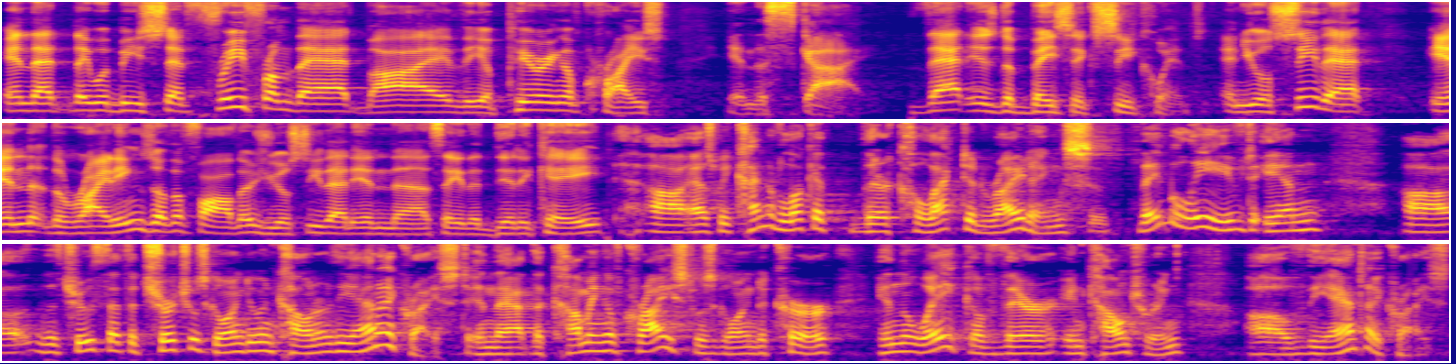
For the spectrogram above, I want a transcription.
and that they would be set free from that by the appearing of Christ in the sky. That is the basic sequence. And you'll see that in the writings of the fathers. You'll see that in, uh, say, the Didache. Uh, as we kind of look at their collected writings, they believed in uh, the truth that the church was going to encounter the Antichrist, in that the coming of Christ was going to occur in the wake of their encountering of the Antichrist.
